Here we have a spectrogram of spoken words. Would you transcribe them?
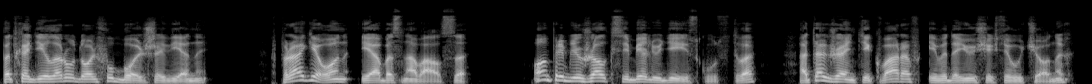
подходила Рудольфу больше Вены. В Праге он и обосновался. Он приближал к себе людей искусства, а также антикваров и выдающихся ученых,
